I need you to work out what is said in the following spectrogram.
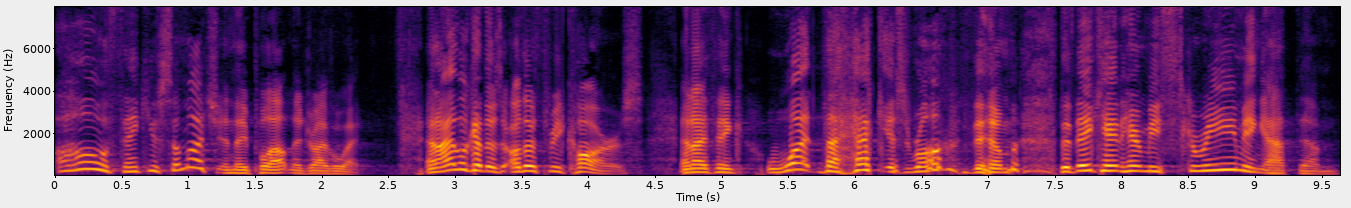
Oh, thank you so much. And they pull out and they drive away. And I look at those other three cars and I think, what the heck is wrong with them that they can't hear me screaming at them?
